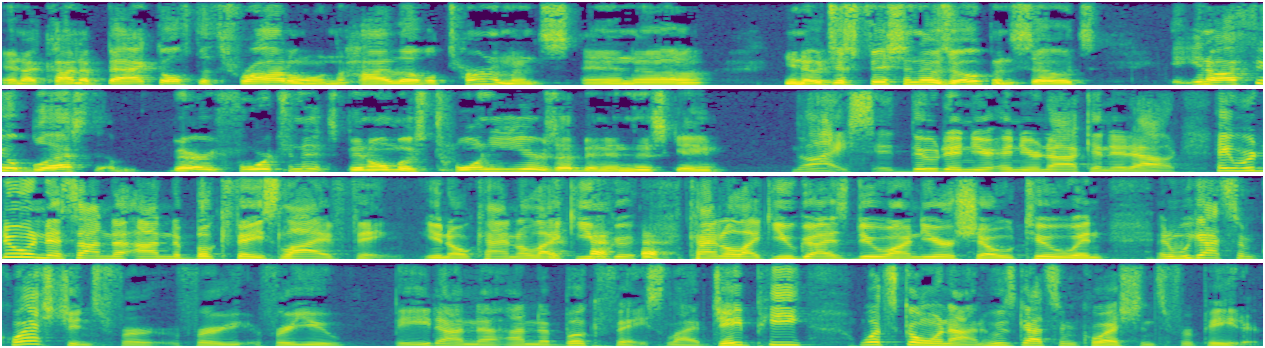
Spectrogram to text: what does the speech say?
and I kind of backed off the throttle on the high level tournaments, and uh, you know, just fishing those open. So it's you know, I feel blessed. I'm very fortunate. It's been almost twenty years I've been in this game. Nice, dude, and you're and you're knocking it out. Hey, we're doing this on the on the Bookface Live thing, you know, kind of like you kind of like you guys do on your show too. And and we got some questions for for for you, Pete, on the on the Bookface Live. JP, what's going on? Who's got some questions for Peter?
